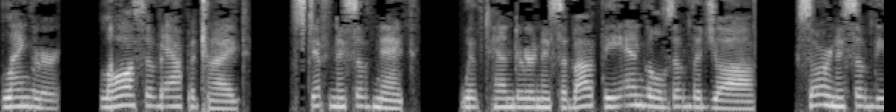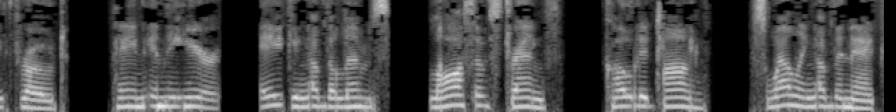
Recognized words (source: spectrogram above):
languor, loss of appetite, stiffness of neck, with tenderness about the angles of the jaw, soreness of the throat, pain in the ear, aching of the limbs, loss of strength, coated tongue, swelling of the neck,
